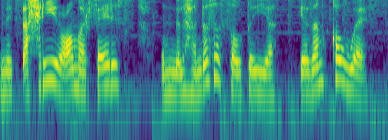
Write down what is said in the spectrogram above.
من التحرير عمر فارس ومن الهندسة الصوتية يزن قواس.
